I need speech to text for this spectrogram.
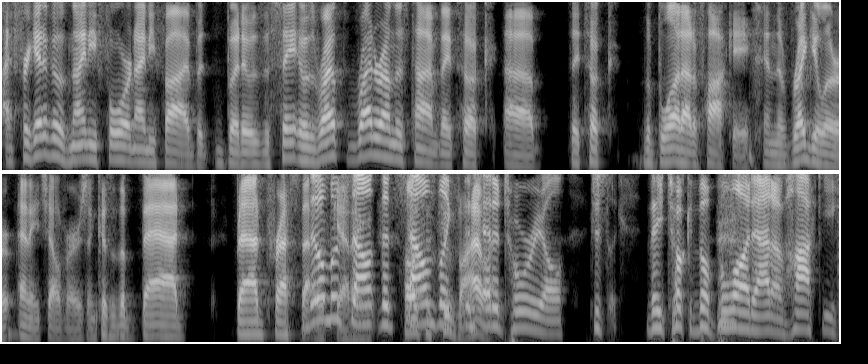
I forget if it was 94 or 95, but but it was the same. It was right right around this time they took uh they took the blood out of hockey in the regular NHL version because of the bad bad press that That, almost getting. sound that sounds like an editorial. Just they took the blood out of hockey.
